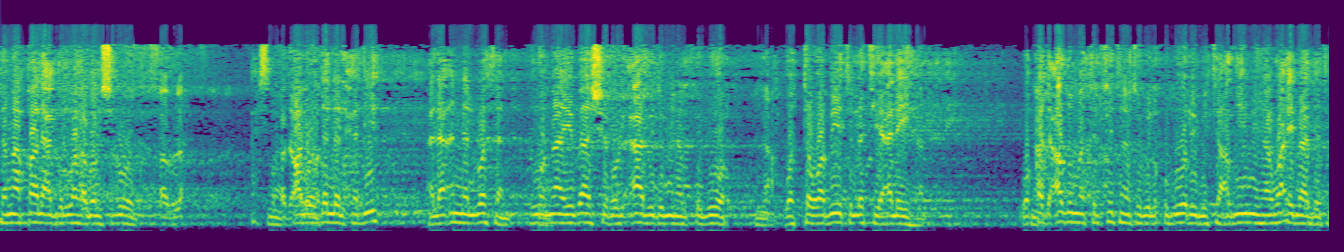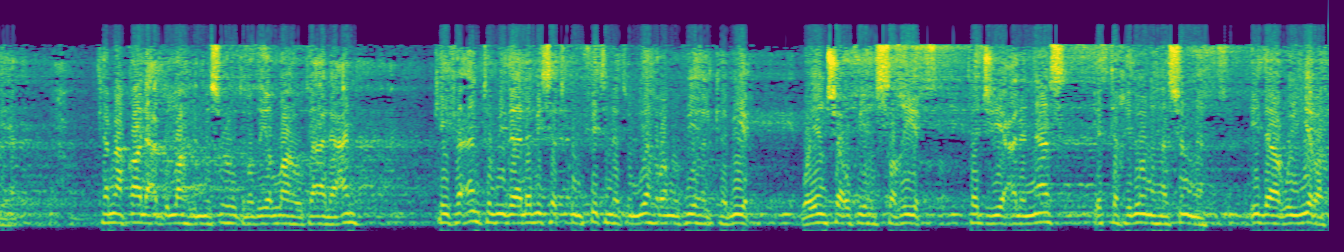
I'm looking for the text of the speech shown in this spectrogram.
كما قال عبد الله بن مسعود. أحسن قال ودل الحديث. على أن الوثن هو ما يباشر العابد من القبور نعم. والتوابيت التي عليها. وقد عظمت الفتنة بالقبور بتعظيمها وعبادتها. كما قال عبد الله بن مسعود رضي الله تعالى عنه كيف أنتم إذا لبستكم فتنة يهرم فيها الكبير وينشأ فيها الصغير تجري على الناس يتخذونها سنة. إذا غيرت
